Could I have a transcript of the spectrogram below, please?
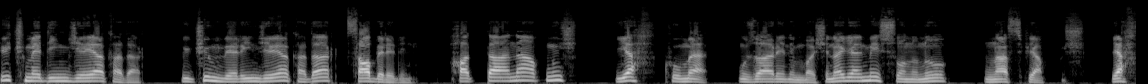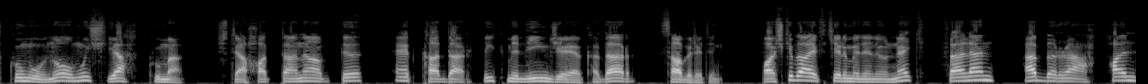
hükmedinceye kadar, hüküm verinceye kadar sabredin. Hatta ne yapmış? Yahkume muzarinin başına gelmiş sonunu nasp yapmış. Yahkumu ne olmuş? Yahkuma. İşte hatta ne yaptı? E kadar, hükmedinceye kadar sabredin. Başka bir ayet-i kerimeden örnek. Felen abrahal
